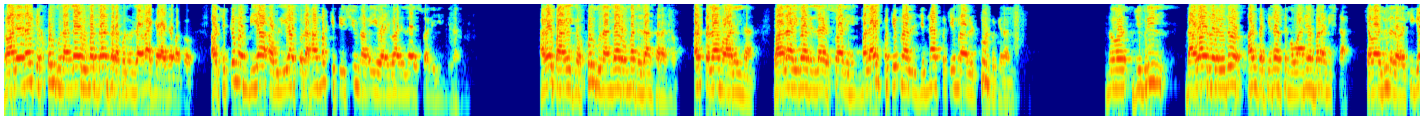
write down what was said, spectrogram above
نو علینا کې خپل ګناګار امت ځان سره په نظرنا کې راځم کو او چې کوم انبیا اولیاء صلحا مخ کې تیر شي نو هغه یو عباد الله الصالحین دي هغه پاره کې خپل ګناګار امت ځان سره کو السلام علینا وعلى عباد الله الصالحین ملائک په کیمرال جنات په کیمرال ټول په کیمرال نو جبريل دا आवाज اورېدو ال د کې داسې موانع بر نشتا چې आवाजونه دا کیږي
